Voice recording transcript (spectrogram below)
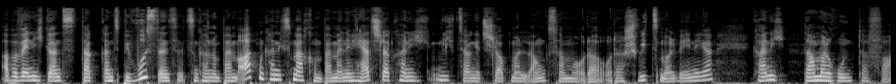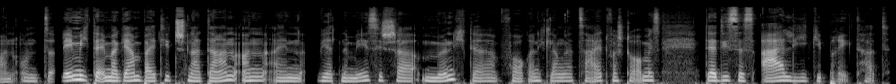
Aber wenn ich ganz, da ganz bewusst einsetzen kann und beim Atmen kann ich es machen, bei meinem Herzschlag kann ich nicht sagen, jetzt schlag mal langsamer oder, oder schwitz mal weniger, kann ich da mal runterfahren und lehne mich da immer gern bei Thich Nhat Hanh an, ein vietnamesischer Mönch, der vor gar nicht langer Zeit verstorben ist, der dieses Ali geprägt hat.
